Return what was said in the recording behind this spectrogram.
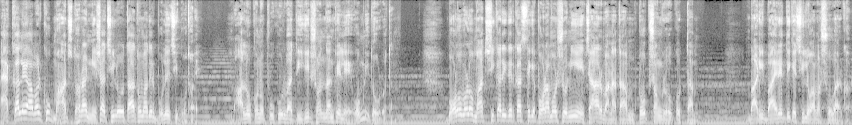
এককালে আমার খুব মাছ ধরার নেশা ছিল, তা তোমাদের বলেছি বোধহয়। ভালো কোনো পুকুর বা দিঘির সন্ধান পেলে অমনি দৌড়তাম। বড় বড় মাছ শিকারীদের কাছ থেকে পরামর্শ নিয়ে চার বানাতাম, টোপ সংগ্রহ করতাম। বাড়ির বাইরের দিকে ছিল আমার শোবার ঘর।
